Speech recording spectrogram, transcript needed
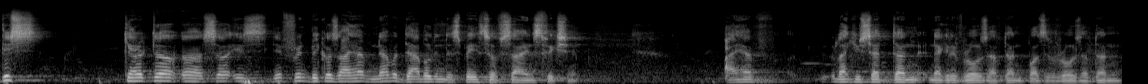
this character, uh, sir, is different because I have never dabbled in the space of science fiction. I have, like you said, done negative roles, I've done positive roles, I've done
